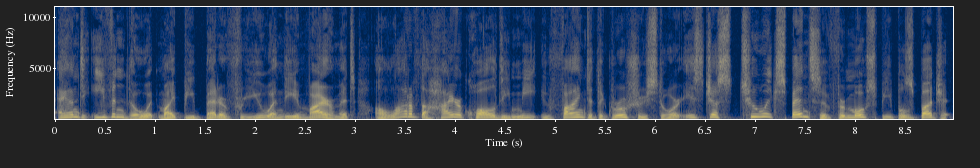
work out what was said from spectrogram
And even though it might be better for you and the environment, a lot of the higher quality meat you find at the grocery store is just too expensive for most people's budget.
